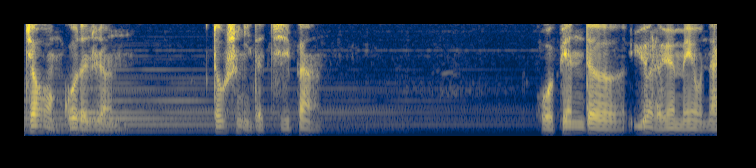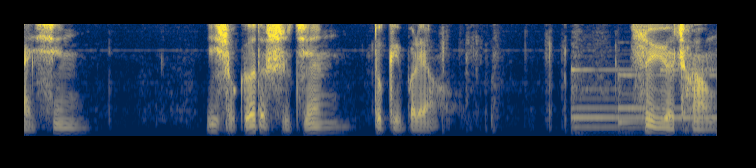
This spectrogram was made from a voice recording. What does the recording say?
交往过的人，都是你的羁绊。我变得越来越没有耐心，一首歌的时间都给不了。岁月长，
